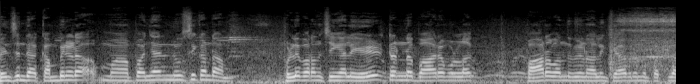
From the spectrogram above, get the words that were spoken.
ബെൻസിന്റെ കമ്പനിയുടെ അപ്പോൾ ഞാൻ ന്യൂസിൽ കണ്ടാണ് പുള്ളി പറഞ്ഞു വെച്ച് കഴിഞ്ഞാൽ ഏഴ് ടണ്ണ് ഭാരമുള്ള പാറ വന്ന് വീണാലും ക്യാബിനൊന്നും പറ്റില്ല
